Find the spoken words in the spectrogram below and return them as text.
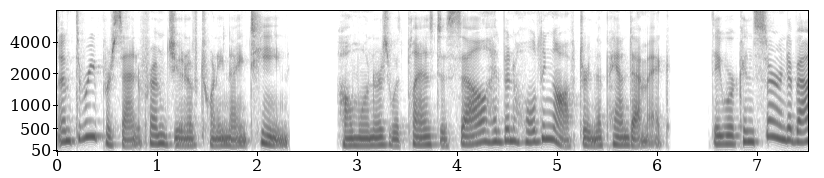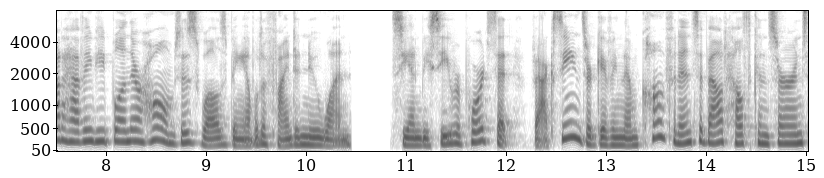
and 3% from June of 2019. Homeowners with plans to sell had been holding off during the pandemic. They were concerned about having people in their homes as well as being able to find a new one. CNBC reports that vaccines are giving them confidence about health concerns,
